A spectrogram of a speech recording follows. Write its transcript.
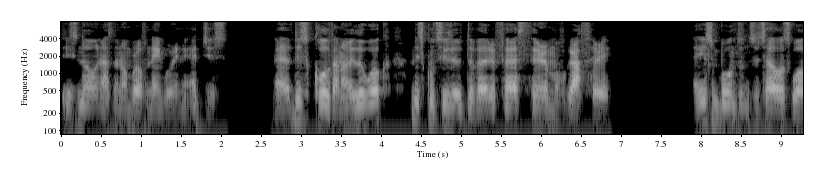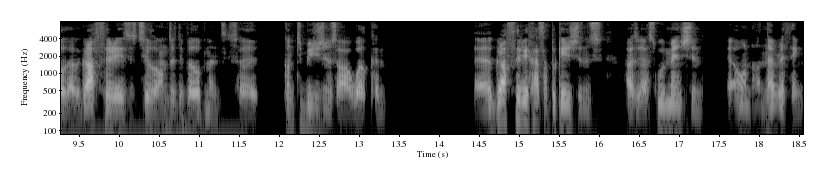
is known as the number of neighboring edges. Uh, this is called an Euler walk and is considered the very first theorem of graph theory. It is important to tell as well that graph theory is still under development, so contributions are welcome. Uh, graph theory has applications, as, as we mentioned, on, on everything,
